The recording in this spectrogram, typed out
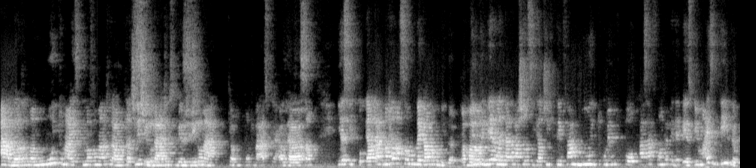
Água, ela tá tomando muito mais de uma forma natural, porque ela tinha Sim. dificuldade nos primeiros dias de tomar, que é um ponto básico, que é a hidratação. E assim, ela tá com uma relação legal com a comida. Porque no Aham. primeiro ela ainda estava achando assim, que ela tinha que privar muito, comer muito pouco, passar fome para perder peso. E o mais incrível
